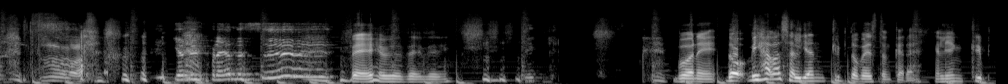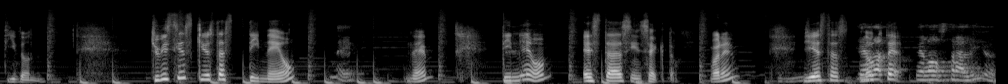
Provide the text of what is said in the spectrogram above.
que eu me prendo assim. Ve, ve, ve, ve. Do mi kriptobeston kara, alian kriptidon. Ĉu vi scias kio estas tineo? Né? Ne? Tineo estas insekto, bone? Ĝi estas Ela, nokte ela Australia?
